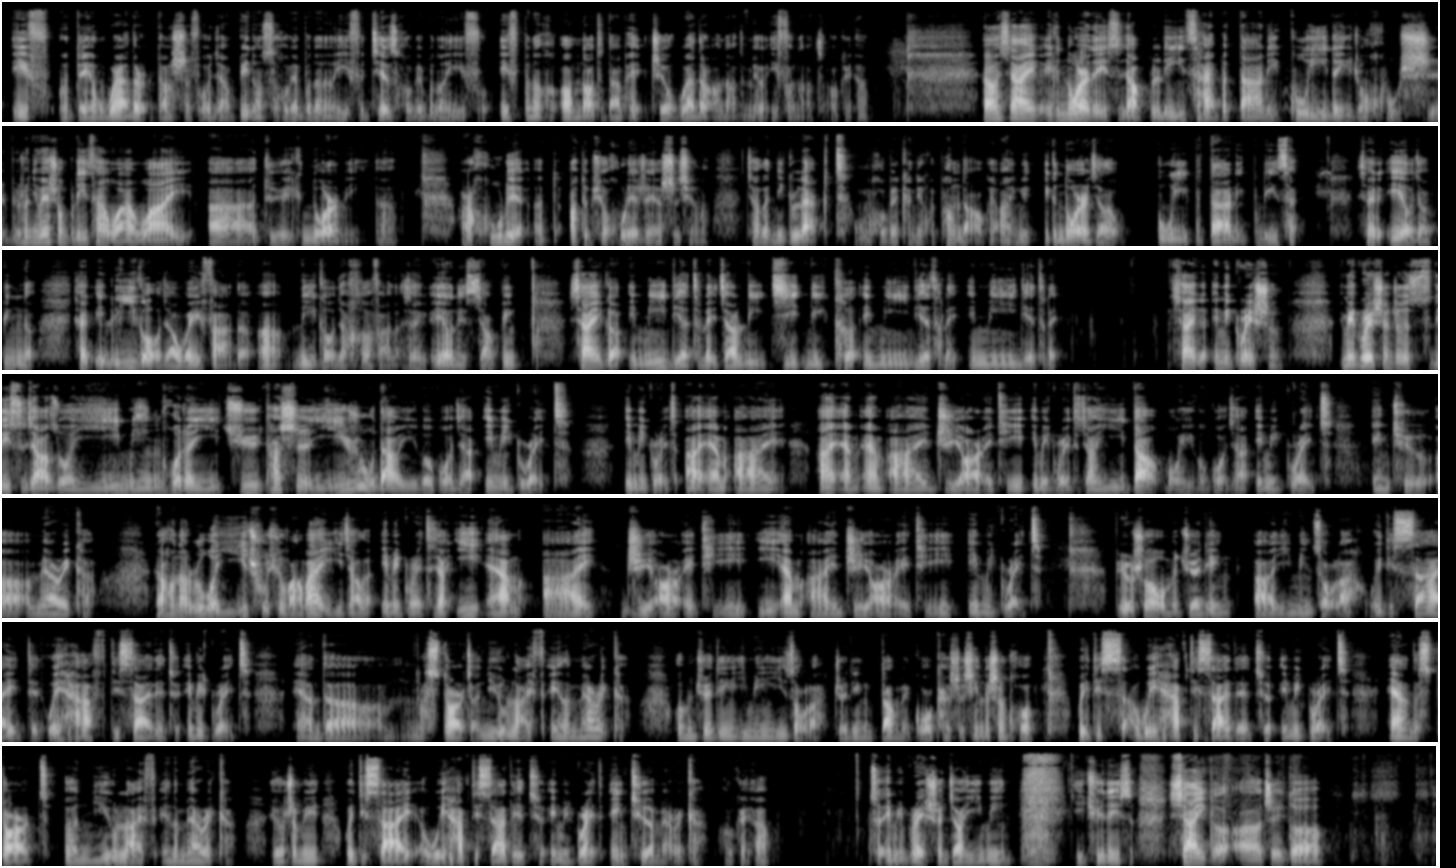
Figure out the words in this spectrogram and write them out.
if，得用 whether 当是否讲，be 动词后边不能用 if，介词后边不能用 if，if 不能和 or not 搭配，只有 whether or not，没有 if or not，OK 啊。然后下一个 ignore 的意思叫不理睬、不搭理、故意的一种忽视。比如说，你为什么不理睬我啊？Why 啊？Do you ignore me 啊？而忽略啊啊，对不起，我忽略这件事情了，叫做 neglect。我们后边肯定会碰到，OK 啊？ignore 叫故意不搭理、不理睬。下一个 ill 叫病的，下一个 illegal 叫违法的啊，legal 叫合法的。下一个 illness 叫病。下一个 immediately 叫立即、立刻，immediately，immediately。下一个 immigration，immigration 这个词的意思叫做移民或者移居，它是移入到一个国家。immigrate，immigrate，i m i i m m i g r a t e，immigrate 叫移到某一个国家，immigrate into 呃 America。然后呢，如果移出去往外移，叫做 immigrate，叫 e m i g r a t e，e m i g r a t e，immigrate。比如说，我们决定啊移民走了。We decided, we have decided to immigrate and start a new life in America. 我们决定移民移走了，决定到美国开始新的生活。We decide, we have decided to immigrate and start a new life in America. 也就证明 we decide, we have decided to immigrate into America. OK 啊，所以 immigration 叫移民。移居的意思。下一个啊，这个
